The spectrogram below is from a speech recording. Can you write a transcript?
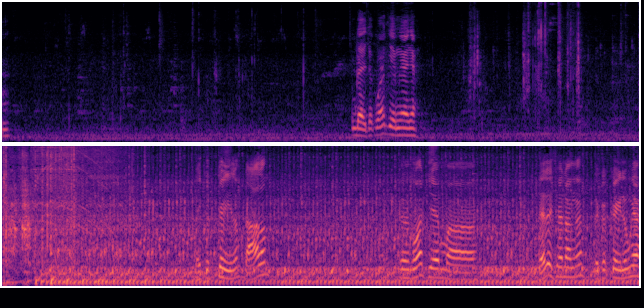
Ừ. Đề cho quá chị em nghe nha. Này cực kỳ lắm, đã lắm. Nên quá chị em mà để lên xe nâng á thì cực kỳ luôn nha.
